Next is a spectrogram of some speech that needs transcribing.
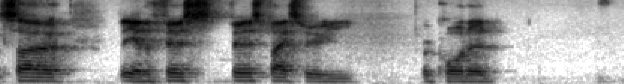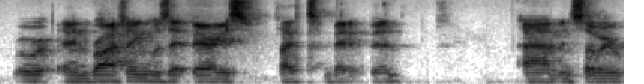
so yeah, the first first place we recorded or, and writing was at Barry's place in Bannockburn. Um, and so we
